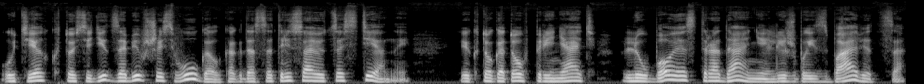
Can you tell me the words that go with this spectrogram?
у тех, кто сидит, забившись в угол, когда сотрясаются стены, и кто готов принять любое страдание, лишь бы избавиться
